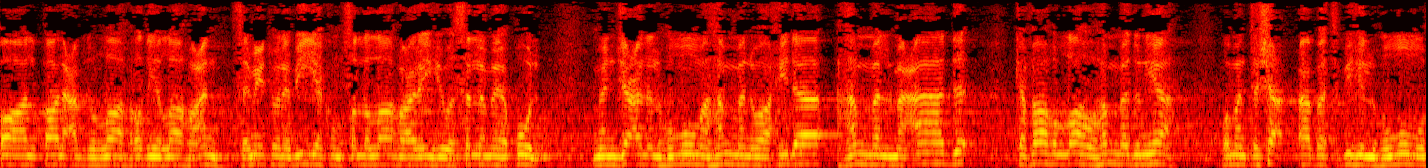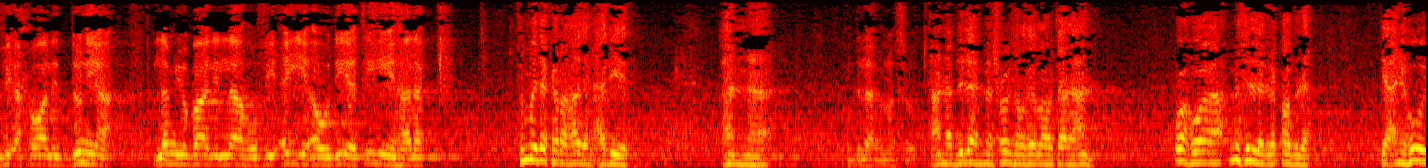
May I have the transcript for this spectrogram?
قال قال عبد الله رضي الله عنه سمعت نبيكم صلى الله عليه وسلم يقول من جعل الهموم هما واحدا هم المعاد كفاه الله هم دنياه ومن تشعبت به الهموم في أحوال الدنيا لم يبال الله في أي أوديته هلك. ثم ذكر هذا الحديث عن عبد الله بن مسعود عن عبد الله بن مسعود رضي الله تعالى عنه وهو مثل الذي قبله يعني هو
